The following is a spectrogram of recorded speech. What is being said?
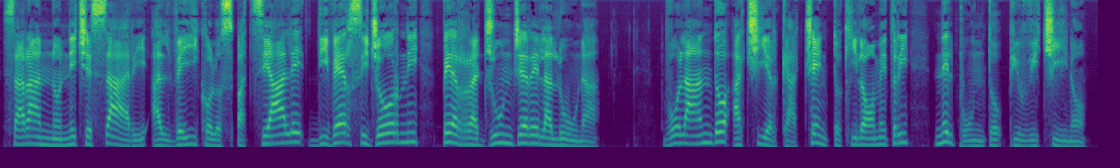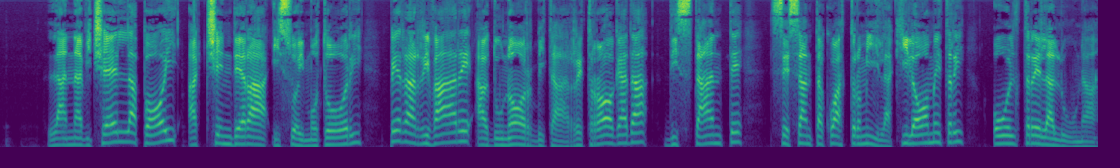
Saranno necessari al veicolo spaziale diversi giorni per raggiungere la Luna, volando a circa 100 km nel punto più vicino. La navicella poi accenderà i suoi motori per arrivare ad un'orbita retrograda distante 64.000 km oltre la Luna.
